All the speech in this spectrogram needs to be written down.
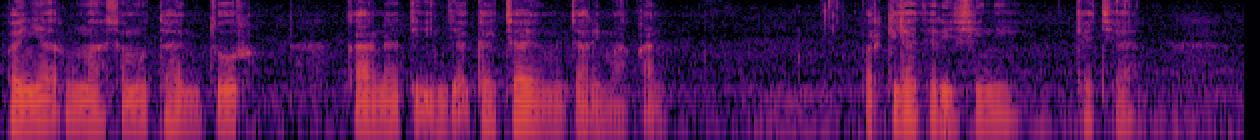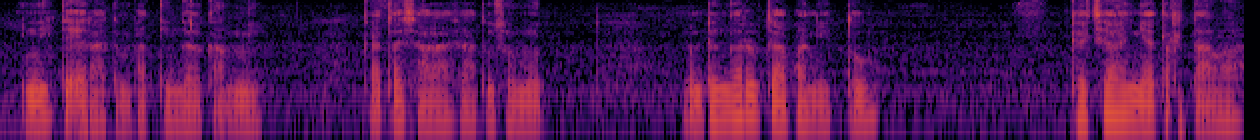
Banyak rumah semut hancur karena diinjak gajah yang mencari makan. Pergilah dari sini, gajah. Ini daerah tempat tinggal kami kata salah satu semut. Mendengar ucapan itu, gajah hanya tertawa.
